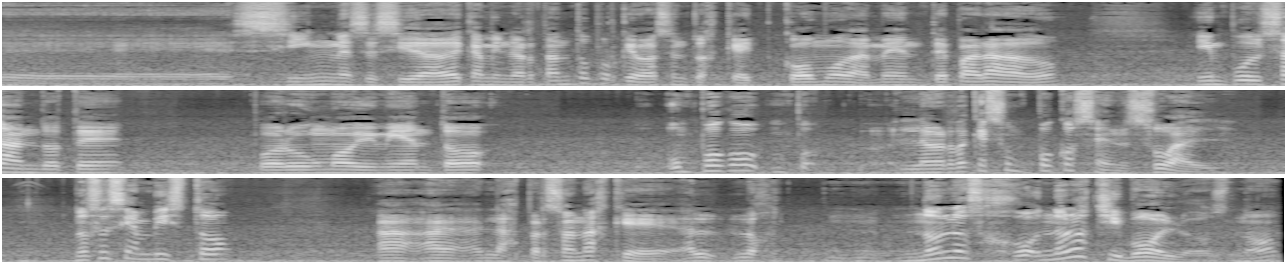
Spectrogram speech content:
eh, sin necesidad de caminar tanto porque vas en tu skate cómodamente parado, impulsándote por un movimiento un poco, la verdad que es un poco sensual. No sé si han visto a, las personas que los no los no los chivolos no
